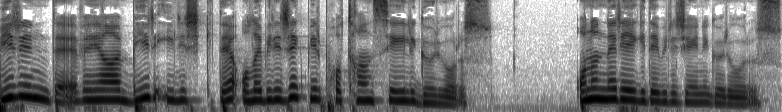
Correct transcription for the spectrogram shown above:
birinde veya bir ilişkide olabilecek bir potansiyeli görüyoruz. Onun nereye gidebileceğini görüyoruz.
